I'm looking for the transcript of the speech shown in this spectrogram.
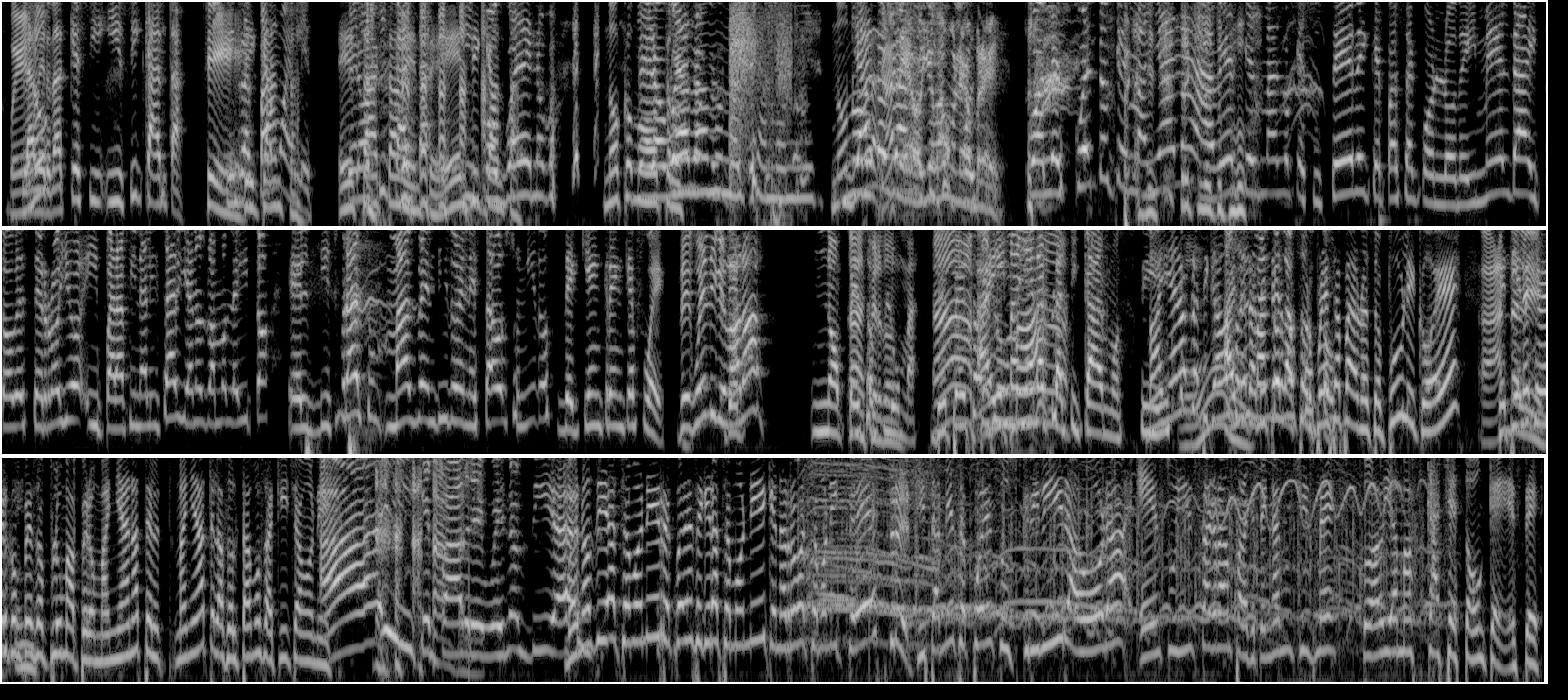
Bueno, La verdad que sí, y sí canta. sí. Sin raspar canta. muebles. pero sí Exactamente, canta. él sí Y pues canta. bueno, No como Pero otros. Bueno, vámonos. No, no, ya Dale, vamos, oye, vámonos, pues, hombre. Pues les cuento que mañana a ver qué es más lo que sucede y qué pasa con lo de Imelda y todo este rollo. Y para finalizar, ya nos vamos, Leito, el disfraz más vendido en Estados Unidos, ¿de quién creen que fue? ¿De Wendy Guevara? No, Ah, peso pluma. De Peso Ahí Pluma. mañana platicamos, sí. Mañana Oh. platicamos Ahí porque les también tenemos sorpresa para nuestro público, ¿eh? Que tiene que ver con peso Es- pluma, pero mañana te, mañana te la soltamos aquí, Chamonix. Ay, qué padre, buenos días. Buenos días, Chamonix. Recuerden seguir a Chamonix en arroba chamonix3. Tres. Y también se pueden suscribir ahora en su Instagram para que tengan un chisme todavía más cachetón que este.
